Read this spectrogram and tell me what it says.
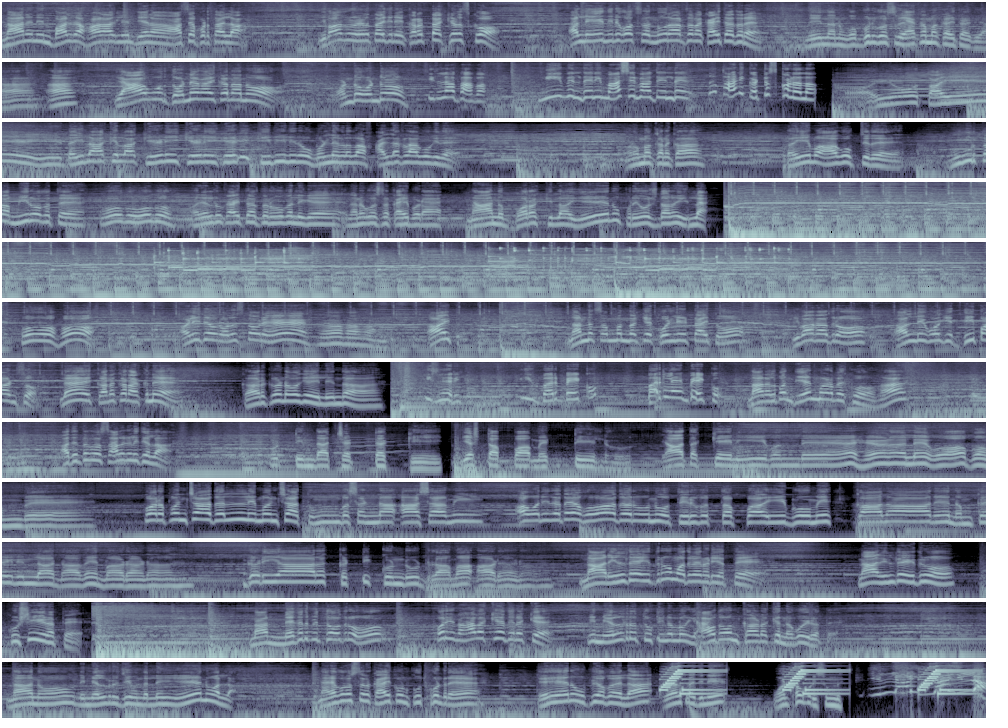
ನಾನೇ ನಿನ್ನ ಬಾಳ್ವೆ ಹಾಳಾಗ್ಲಿ ಅಂತ ಏನೋ ಆಸೆ ಪಡ್ತಾ ಇಲ್ಲ. ಇವಾಗಲೂ ಹೇಳ್ತಾ ಇದ್ದೀನಿ ಕರೆಕ್ಟಾಗಿ ಕೇಳಿಸ್ಕೊ. ಅಲ್ಲಿ ನಿನಗೋಸ್ಕರ ನೂರಾರು ಜನ ಕಾಯ್ತಾ ಇದ್ದಾರೆ ನೀನು ನನಗೊಬ್ಬನಿಗೋಸ್ಕರ ಯಾಕಮ್ಮ ಕಾಯ್ತಾ ಇದೀಯಾ? ಆ? ಯಾವ ಊರ್ ದೊಣ್ಣೆ ನಾಯ್ಕ ನಾನು? ಒಂಡು ಒಂಡು. ಇಲ್ಲ ಬಾಬಾ, ನೀವಿಲ್ದೆ, ನಿಮ್ಮ ಆಶೀರ್ವಾದ ಇಲ್ಲದೆ ನಾವು ತಾಳಿ ಕಟ್ಟಿಸ್ಕೊಳ್ಳಲ್ಲ. ಅಯ್ಯೋ ತಾಯಿ, ಈ ಡೈಲಾಗ್ ಎಲ್ಲ ಕೇಳಿ ಕೇಳಿ ಕೇಳಿ ಕಿವಿಲಿರೋ ಒಳ್ಳೆಗಳೆಲ್ಲ ಹಳ್ಳಗಳಾಗೋಗಿದೆ. ನೋಡಮ್ಮ ಕನಕ ಟೈಮ್ ಆಗೋಗ್ತಿದೆ. ಮುಹೂರ್ತ ಮೀರೋಗತ್ತೆ. ಹೋಗು ಹೋಗು. ಎಲ್ಲರೂ ಕಾಯ್ತಾ ಇರ್ತಾರೆ ಹೋಗಲ್ಲಿಗೆ. ನನಗೋಸ್ಕರ ಕಾಯ್ಬೇಡ. ನಾನು ಬರೋಕ್ಕಿಲ್ಲ, ಏನು ಪ್ರಯೋಜನ ಇಲ್ಲ. ಓಹೋ ಅಳಿದೇವ್ರು ಅಳಿಸ್ತವ್ರೆ. ಹಾಂ ಹಾ ಹಾ. ಆಯ್ತು. ನನ್ನ ಸಂಬಂಧಕ್ಕೆ ಕೊಳ್ಳಿ ಇಟ್ಟಾಯ್ತು. ಇವಾಗಾದ್ರೂ ಅಲ್ಲಿಗೆ ಹೋಗಿ ದೀಪ ಅಣಿಸು ಲೇ ಕನಕನ ಅಕ್ಕನೆ ಕರ್ಕೊಂಡು ಹೋಗಿ ಇಲ್ಲಿಂದ. ಇಲ್ಲ ರೀ ನೀವು ಬರ್ಬೇಕು ಬರ್ಲೇಬೇಕು. ನಾನಲ್ಲಿ ಬಂದು ಏನು ಮಾಡಬೇಕು ಹಾ? ಅದೆಂತ ಸಾಲಗಳಿದೆಯಲ್ಲ. ಹುಟ್ಟಿಂದ ಚಟ್ಟಕ್ಕಿ ಎಷ್ಟಪ್ಪ ಮೆಟ್ಟಿಲು ಯಾತಕ್ಕೆ ನೀ ಬಂದೆ ಹೇಳಲೆ ಓ ಬೊಂಬೆ? ಪ್ರಪಂಚದಲ್ಲಿ ಮಂಚ ತುಂಬ ಸಣ್ಣ ಆಸಾಮಿ. ಅವನಿರದೆ ಹೋದರೂನು ತಿರುಗುತ್ತಪ್ಪ ಈ ಭೂಮಿ. ಕಾಲಾನೇ ನಮ್ ಕೈಲಿಲ್ಲ, ನಾವೇನ್ ಮಾಡೋಣ? ಗಡಿಯಾರ ಕಟ್ಟಿಕೊಂಡು ಡ್ರಾಮಾ ಆಡೋಣ. ನಾನಿಲ್ದೇ ಇದ್ರೂ ಮದುವೆ ನಡೆಯುತ್ತೆ. ನಾನಿಲ್ಲದೆ ಇದ್ರೂ ಖುಷಿ ಇರತ್ತೆ. ನಾನು ನೆಗೆದು ಬಿದ್ದೋದ್ರು ಬರೀ ನಾಲ್ಕೇ ದಿನಕ್ಕೆ ನಿಮ್ಮೆಲ್ಲರ ತುಟಿನಲ್ಲೂ ಯಾವುದೋ ಒಂದು ಕಾರಣಕ್ಕೆ ನಗು ಇರುತ್ತೆ. ನಾನು ನಿಮ್ಮೆಲ್ಲರ ಜೀವನದಲ್ಲಿ ಏನೂ ಅಲ್ಲ. ನನಗೋಸ್ಕರ ಕಾಯ್ಕೊಂಡು ಕೂತ್ಕೊಂಡ್ರೆ ಏನೂ ಉಪಯೋಗ ಇಲ್ಲ. ಹೇಳ್ತಾ ಇದ್ದೀನಿ ಸುಮ್ಮನೆ ಇಲ್ಲ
